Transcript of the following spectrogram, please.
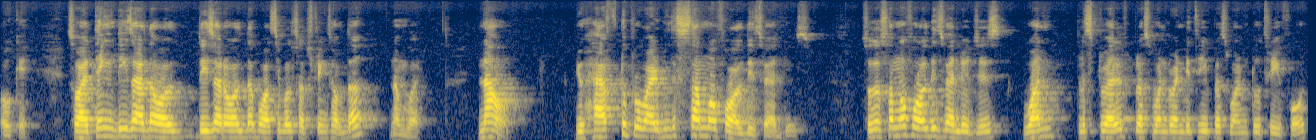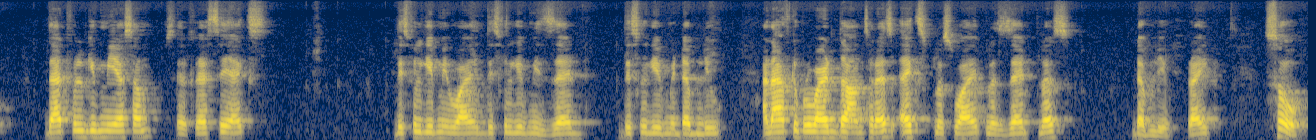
okay. So i think these are the all these are all the possible substrings of the number. Now you have to provide me the sum of all these values. So the sum of all these values is 1 plus 12 plus 123 plus 1 2 3 4 that will give me a sum so let's say x this will give me y this will give me z this will give me w. And I have to provide the answer as x plus y plus z plus w right? So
